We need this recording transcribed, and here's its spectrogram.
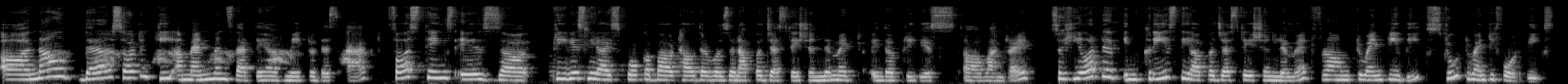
Uh, now, there are certain key amendments that they have made to this act. First things is uh, previously I spoke about how there was an upper gestation limit in the previous uh, one, right? So here they've increased the upper gestation limit from 20 weeks to 24 weeks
